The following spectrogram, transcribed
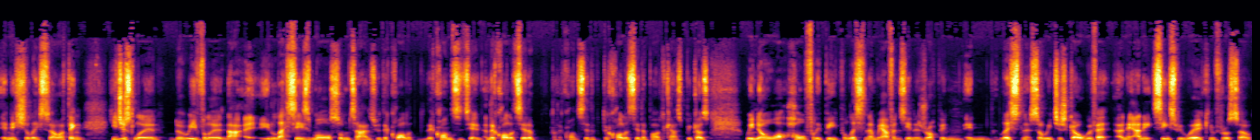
initially. So I think you just learn. We've learned that less is more sometimes with the quality, the quantity, and the quality of the, the quantity, the, quality of the podcast because we know what hopefully people listen, and we haven't seen a drop in in listeners, so we just go with it, and it, and it seems to be working for us. So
